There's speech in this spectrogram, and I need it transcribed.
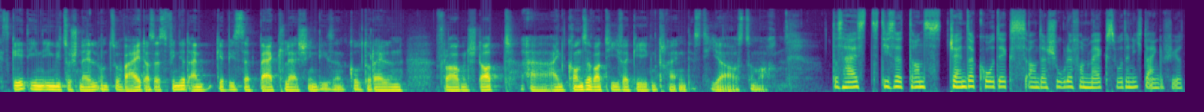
es geht ihnen irgendwie zu schnell und zu weit. Also es findet ein gewisser Backlash in diesen kulturellen Fragen statt. Äh, ein konservativer Gegentrend ist hier auszumachen. Das heißt, dieser Transgender-Kodex an der Schule von Max wurde nicht eingeführt?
